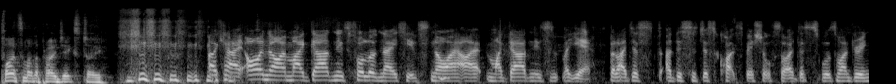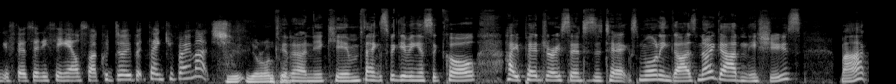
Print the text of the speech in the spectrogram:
find some other projects too. okay. Oh no, my garden is full of natives. No, I, I my garden is yeah, but I just uh, this is just quite special. So I just was wondering if there's anything else I could do. But thank you very much. You, you're onto Good it. on you, Kim. Thanks for giving us a call. Hey, Pedro sent us a text. Morning, guys. No garden issues, Mark,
